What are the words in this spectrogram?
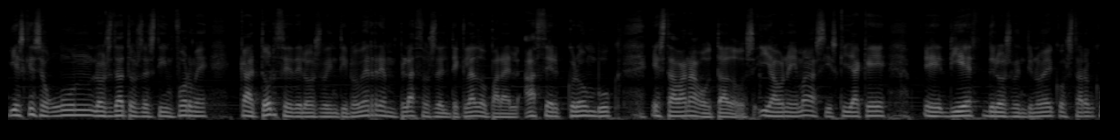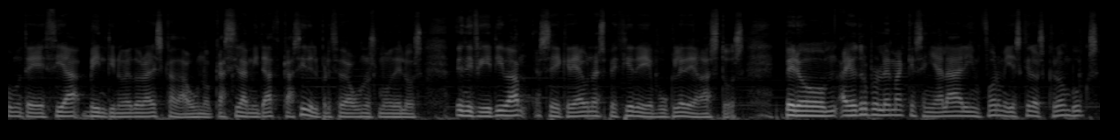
Y es que según los datos de este informe, 14 de los 29 reemplazos del teclado para el Acer Chromebook estaban agotados y aún hay más, y es que ya que 10 eh, de los 29 costaron, como te decía, 29 dólares cada uno, casi la mitad, casi del precio de algunos modelos. En definitiva, se crea una especie de bucle de gastos. Pero hay otro problema que señala el informe y es que los Chromebooks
